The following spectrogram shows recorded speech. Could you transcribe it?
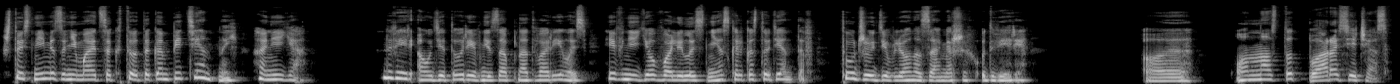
что с ними занимается кто-то компетентный, а не я. Дверь аудитории внезапно отворилась, и в нее ввалилось несколько студентов, тут же удивленно замерших у двери. «Э, у нас тут пара сейчас»,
